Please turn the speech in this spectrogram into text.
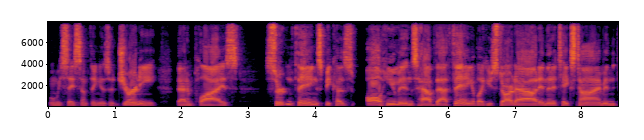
when we say something is a journey that implies certain things because all humans have that thing of like you start out and then it takes time and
